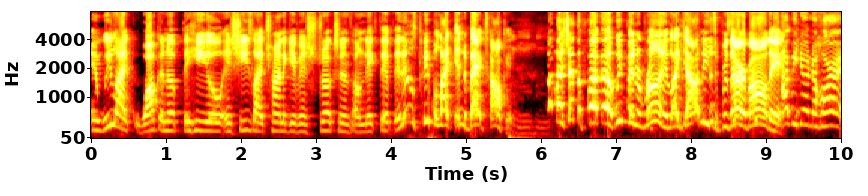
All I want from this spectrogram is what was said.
And we like walking up the hill, and she's like trying to give instructions on next steps, and it was people like in the back talking. Mm-hmm. I'm like, shut the fuck up. We finna run. Like y'all need to preserve all that. I be doing the hard.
